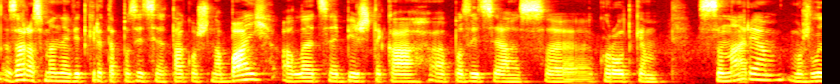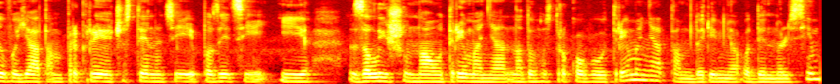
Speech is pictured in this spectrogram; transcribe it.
Зараз в мене відкрита позиція також на бай, але це більш така е, позиція з е, коротким сценарієм. Можливо, я там прикрию частину цієї позиції і залишу на утримання, на довгострокове утримання там до рівня 1.07.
